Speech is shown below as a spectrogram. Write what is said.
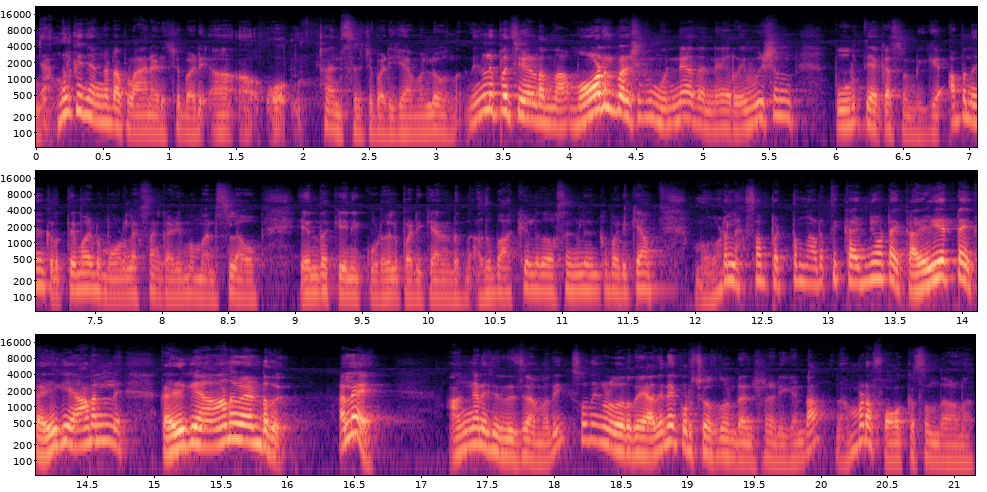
ഞങ്ങൾക്ക് ഞങ്ങളുടെ പ്ലാൻ അടിച്ച് പഠി അനുസരിച്ച് പഠിക്കാമല്ലോ എന്ന്. നിങ്ങളിപ്പോൾ ചെയ്യേണ്ടെന്ന മോഡൽ പരീക്ഷയ്ക്ക് മുന്നേ തന്നെ റിവിഷൻ പൂർത്തിയാക്കാൻ ശ്രമിക്കുക. അപ്പോൾ നിങ്ങൾക്ക് കൃത്യമായിട്ട് മോഡൽ എക്സാം കഴിയുമ്പോൾ മനസ്സിലാവും എന്തൊക്കെ ഇനി കൂടുതൽ പഠിക്കാനുണ്ടെന്ന്. അത് ബാക്കിയുള്ള ദിവസങ്ങളിൽ നിങ്ങൾക്ക് പഠിക്കാം. മോഡൽ എക്സാം പെട്ടെന്ന് നടത്തി കഴിഞ്ഞോട്ടെ കഴിയട്ടെ കഴിയുകയാണല്ലേ കഴിയുകയാണ് വേണ്ടത്. അല്ലേ? അങ്ങനെ ചിന്തിച്ചാൽ മതി. സോ നിങ്ങൾ വെറുതെ അതിനെക്കുറിച്ചൊന്നും ടെൻഷൻ അടിക്കേണ്ട. നമ്മുടെ ഫോക്കസ് എന്താണ്?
